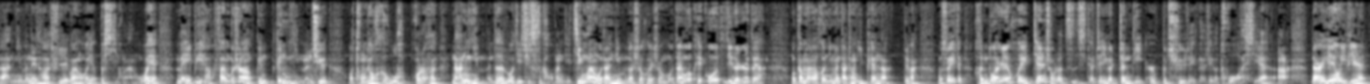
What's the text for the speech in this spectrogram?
啊，你们那套世界观我也不喜欢，我也没必要，犯不上跟跟你们去我同流合污，或者说拿你们的逻辑去思考问题。尽管我在你们的社会生活，但我可以过我自己的日子呀，我干嘛要和你们打成一片呢？对吧？所以这很多人会坚守着自己的这一个阵地，而不去这个这个妥协啊。但是也有一批人。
